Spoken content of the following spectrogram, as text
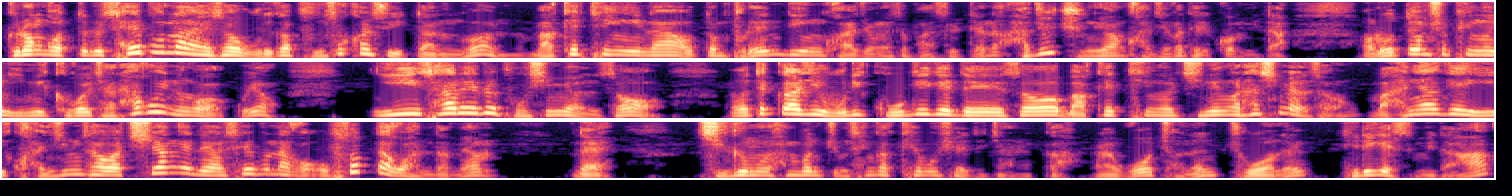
그런 것들을 세분화해서 우리가 분석할 수 있다는 건 마케팅이나 어떤 브랜딩 과정에서 봤을 때는 아주 중요한 과제가 될 겁니다. 어, 롯데홈 쇼핑은 이미 그걸 잘 하고 있는 것 같고요. 이 사례를 보시면서 여태까지 우리 고객에 대해서 마케팅을 진행을 하시면서 만약에 이 관심사와 취향에 대한 세분화가 없었다고 한다면, 네, 지금은 한 번쯤 생각해 보셔야 되지 않을까라고 저는 조언을 드리겠습니다.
